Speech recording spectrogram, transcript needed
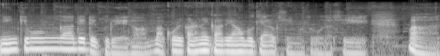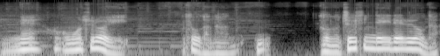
人気者が出てくる映画は、まあこれからね、ガーディアン・オブ・ギャラクシーもそうだし、まあね、面白い、そうだな、その中心で入れるような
